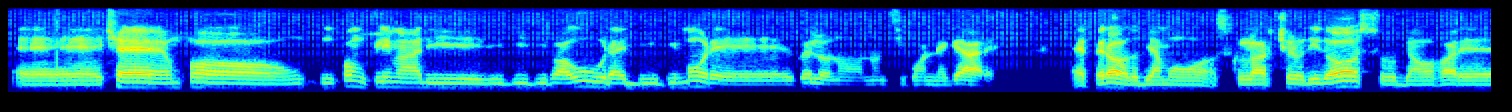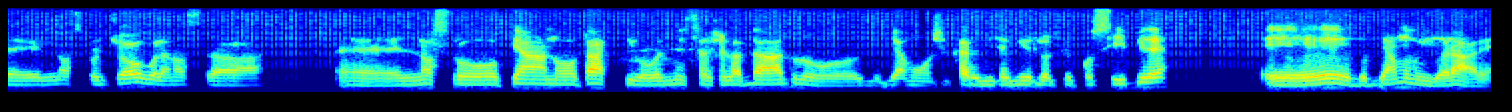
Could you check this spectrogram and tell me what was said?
eh, c'è un po' un, un, po' un clima di, di, di, paura e di timore, quello no, non si può negare. Eh, però dobbiamo scrollarcelo di dosso, dobbiamo fare il nostro gioco, nostra, eh, il nostro piano tattico il mister ce l'ha dato, dobbiamo cercare di seguirlo il più possibile e dobbiamo migliorare.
